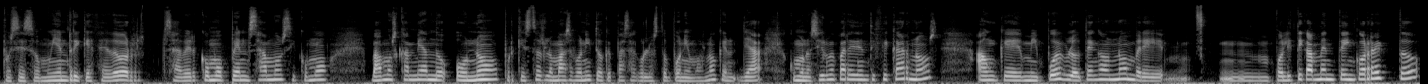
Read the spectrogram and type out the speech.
pues eso, muy enriquecedor saber cómo pensamos y cómo vamos cambiando o no, porque esto es lo más bonito que pasa con los topónimos, ¿no? Que ya, como nos sirve para identificarnos, aunque mi pueblo tenga un nombre mm, políticamente incorrecto,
